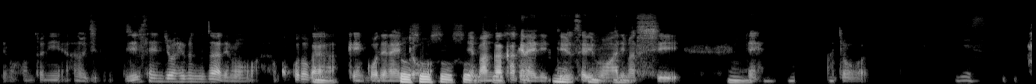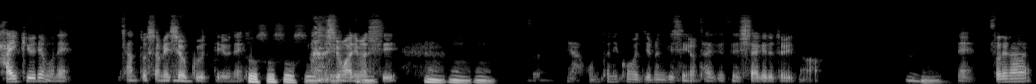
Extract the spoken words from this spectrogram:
でも本当に、あの、じ人選上ヘブンズザーでも、心が健康でないと、漫画描けないでっていうセリフもありますし、うん。ねあと。配給でもね、ちゃんとした飯を食うっていうね、そうそうそうそう。話もありますし、うんうんうん。いや、本当にこう自分自身を大切にしてあげるというのは、ね、それが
